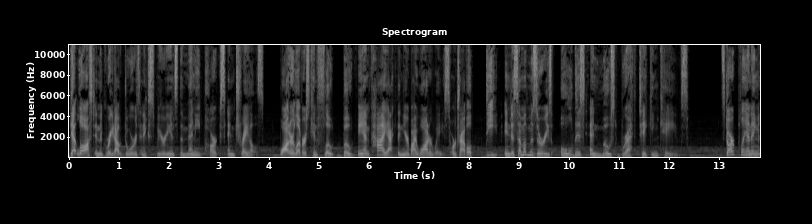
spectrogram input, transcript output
Get lost in the great outdoors and experience the many parks and trails. Water lovers can float, boat, and kayak the nearby waterways or travel deep into some of Missouri's oldest and most breathtaking caves. Start planning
